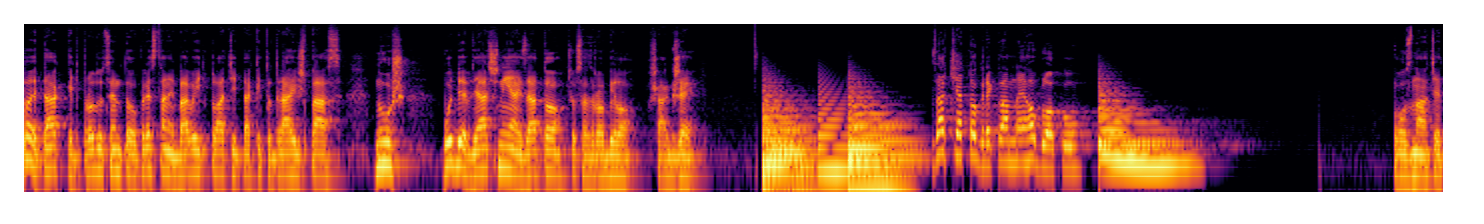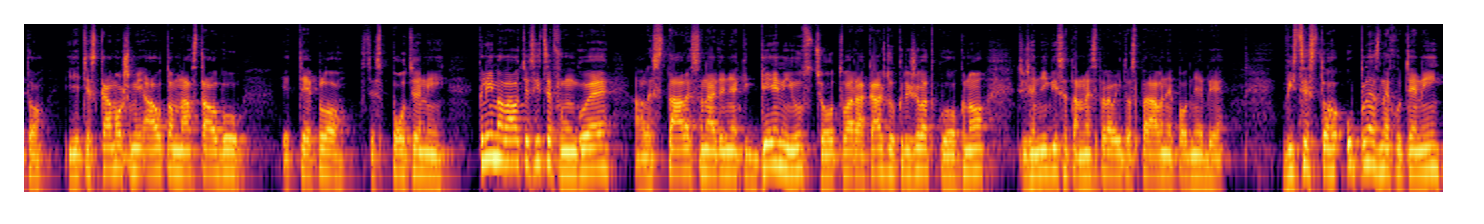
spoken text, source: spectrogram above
To je tak, keď producentov prestane baviť platiť takýto drahý špás. Nuž, buďme vďační aj za to, čo sa zrobilo všakže. Začiatok reklamného bloku. Poznáte to. Idete s kamošmi autom na stavbu, je teplo, ste spotení. Klíma v aute síce funguje, ale stále sa nájde nejaký genius, čo otvára každú kryžovatku okno, čiže nikdy sa tam nespraví to správne podnebie. Vy ste z toho úplne znechutení,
